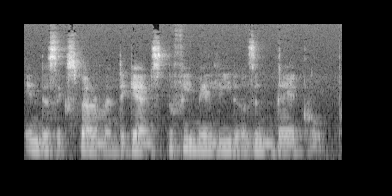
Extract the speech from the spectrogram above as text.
in this experiment against the female leaders in their group.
